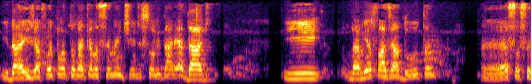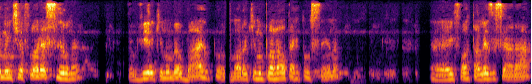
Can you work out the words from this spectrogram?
E daí já foi plantando aquela sementinha de solidariedade. E na minha fase adulta, é, essa sementinha floresceu, né? Eu vi aqui no meu bairro, moro aqui no Planalto Ayrton Senna, é, em Fortaleza, Ceará.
